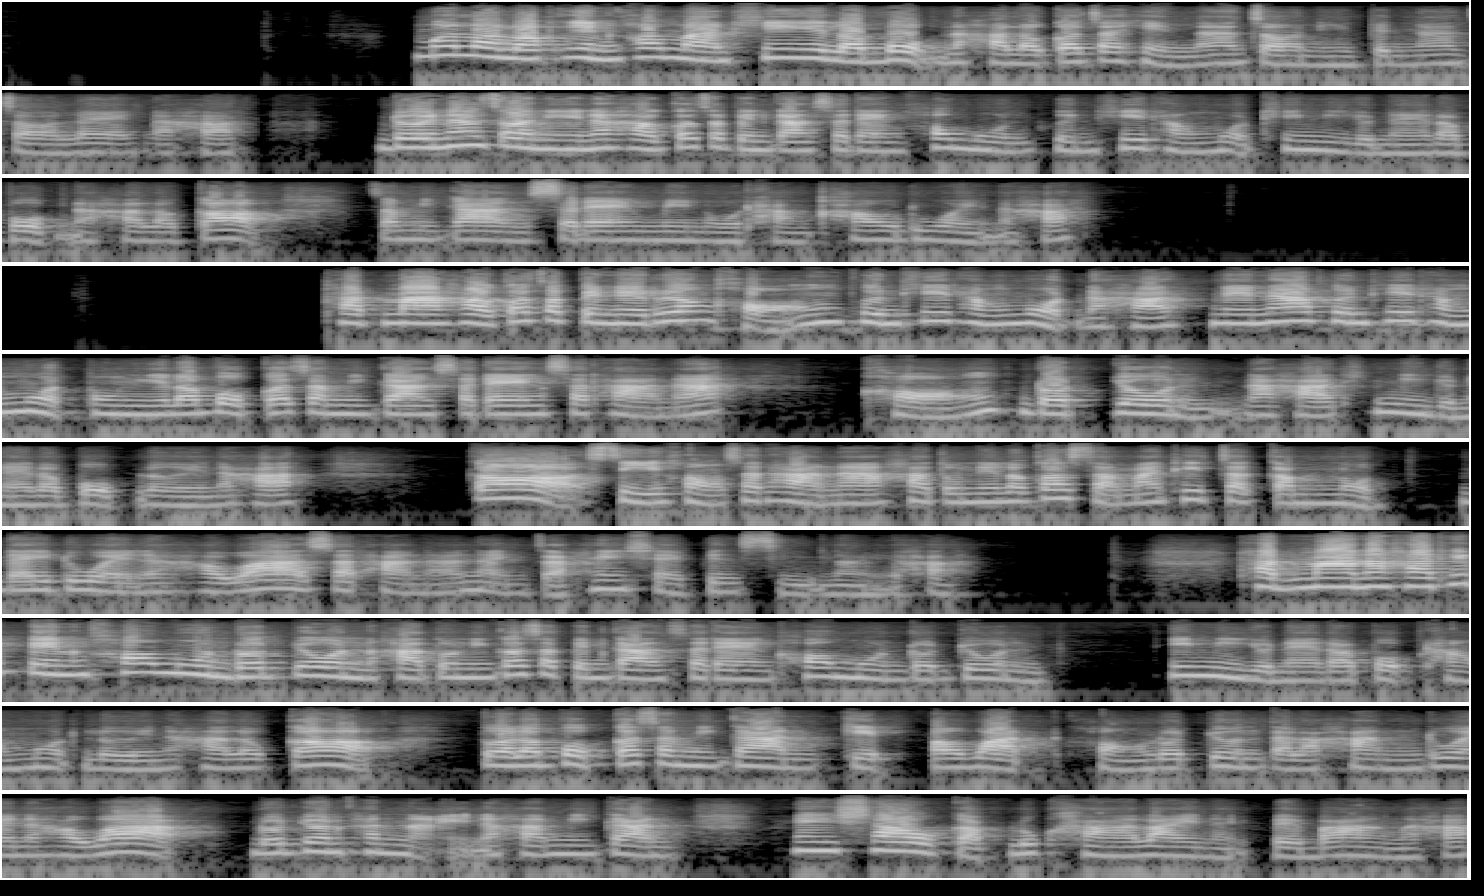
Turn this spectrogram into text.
เมื่อเราล็อกอินเข้ามาที่ระบบนะคะ เราก็จะเห็นหน้าจอนี้เป็นหน้าจอแรกนะคะ โดยหน้าจอนี้นะคะก็จะเป็นการแสดงข้อมูลพื้นที่ทั้งหมดที่มีอยู่ในระบบนะคะ แล้วก็จะมีการแสดงเมนูทางเข้าด้วยนะคะ ถัดมาค่ะก็จะเป็นในเรื่องของพื้นที่ทั้งหมดนะคะ ในหน้าพื้นที่ทั้งหมดตรงนี้ระบบก็จะมีการแสดงสถานะของรถยนต์นะคะ ที่มีอยู่ในระบบเลยนะคะ ก็สีของสถานะค่ะ ตรงนี้เราก็สามารถที่จะกำหนดได้ด้วยนะคะ ว่าสถานะไหนจะให้ใช้เป็นสีไหนค่ะ ถัดมานะคะที่เป็นข้อมูลรถยนต์ค่ะ ตรงนี้ก็จะเป็นการแสดงข้อมูลรถยนต์ที่มีอยู่ในระบบทั้งหมดเลยนะคะ แล้วก็ตัวระบบก็จะมีการเก็บประวัติของรถยนต์แต่ละคันด้วยนะคะ ว่ารถยนต์คันไหนนะคะ มีการให้เช่ากับลูกค้ารายไหนไปบ้างนะคะ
